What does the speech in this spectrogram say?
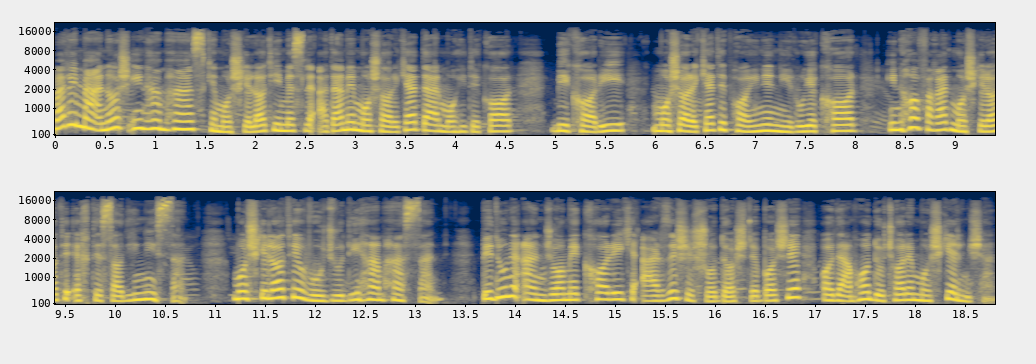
ولی معناش این هم هست که مشکلاتی مثل عدم مشارکت در محیط کار، بیکاری، مشارکت پایین نیروی کار، اینها فقط مشکلات اقتصادی نیستند. مشکلات وجودی هم هستند. بدون انجام کاری که ارزشش رو داشته باشه آدمها دچار مشکل میشن.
